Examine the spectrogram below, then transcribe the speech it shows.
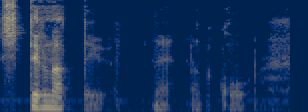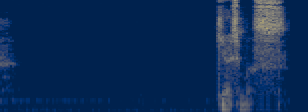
知ってるなっていう、ね、なんかこう、気がします。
